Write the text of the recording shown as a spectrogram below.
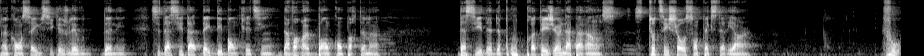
un conseil aussi que je voulais vous donner, c'est d'essayer d'être des bons chrétiens, d'avoir un bon comportement, d'essayer de, protéger une apparence. Toutes ces choses sont extérieures. Faut,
